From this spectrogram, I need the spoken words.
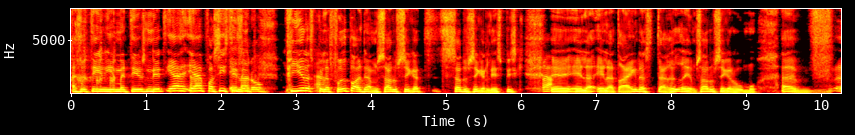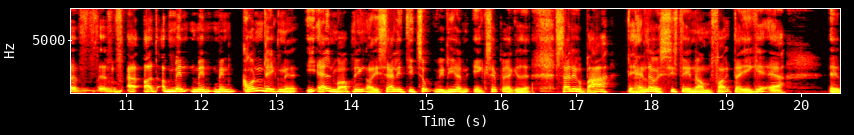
altså det, jamen, det er jo sådan lidt, ja, ja, ja præcis, det er sådan, du... piger, der spiller ja. fodbold, jamen, så er du sikkert, så er du sikkert lesbisk, ja. øh, eller, eller drenge, der, der rider, jamen, så er du sikkert homo. Øh, øh, øh, øh, men, men, men grundlæggende i al mobning, og i særligt de to, vi lige har eksempler, jeg har givet her, så er det jo bare, det handler jo i sidste ende om folk, der ikke er øh,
